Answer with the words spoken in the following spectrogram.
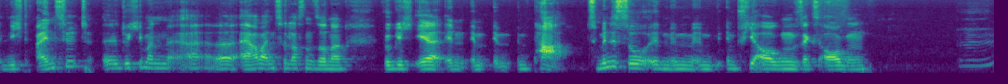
nicht einzeln äh, durch jemanden äh, erarbeiten zu lassen, sondern wirklich eher im, im, im, im Paar. Zumindest so im, im, im, im Vier-Augen-, Sechs-Augen- Mhm.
